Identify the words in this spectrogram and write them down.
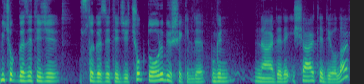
Birçok gazeteci, usta gazeteci çok doğru bir şekilde bugün nerede de işaret ediyorlar.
